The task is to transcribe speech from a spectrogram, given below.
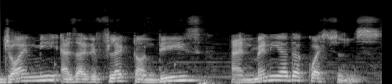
Join me as I reflect on these and many other questions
